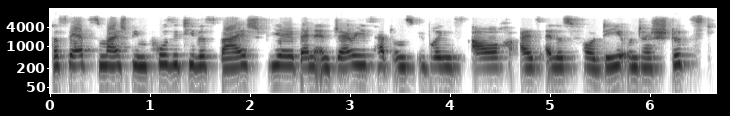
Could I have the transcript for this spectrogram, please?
Das wäre jetzt zum Beispiel ein positives Beispiel. Ben Jerry's hat uns übrigens auch als LSVD unterstützt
